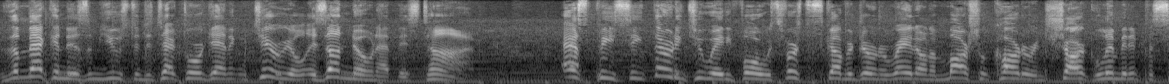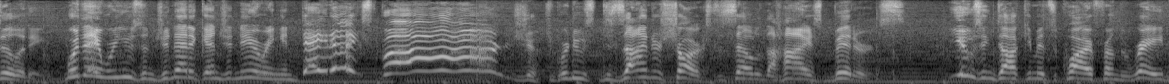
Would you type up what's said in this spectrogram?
The mechanism used to detect organic material is unknown at this time. SPC 3284 was first discovered during a raid on a Marshall Carter and Shark Limited facility, where they were using genetic engineering and data expunge to produce designer sharks to sell to the highest bidders. Using documents acquired from the raid,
